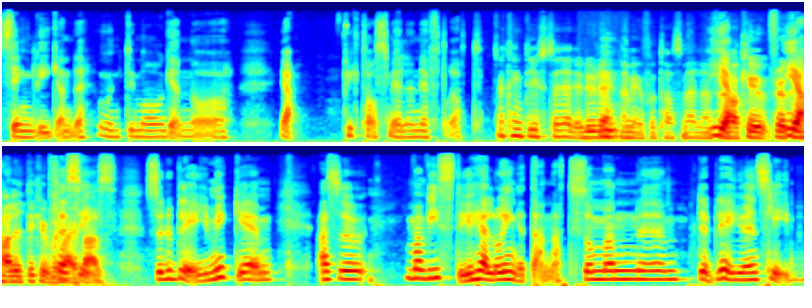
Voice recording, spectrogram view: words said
sängliggande, ont i magen och ja, fick ta smällen efteråt. Jag tänkte just säga det, du räknar mm. med att få ta smällen för, ja. att, ha kul, för att kunna ja, ha lite kul precis. i varje fall. Så det blev ju mycket, alltså man visste ju heller inget annat så man, eh, det blev ju ens liv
